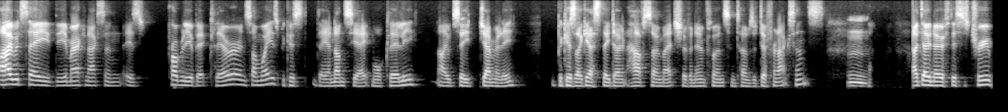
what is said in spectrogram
I would say the American accent is probably a bit clearer in some ways because they enunciate more clearly. I would say generally, because I guess they don't have so much of an influence in terms of different accents. Mm. I don't know if this is true.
